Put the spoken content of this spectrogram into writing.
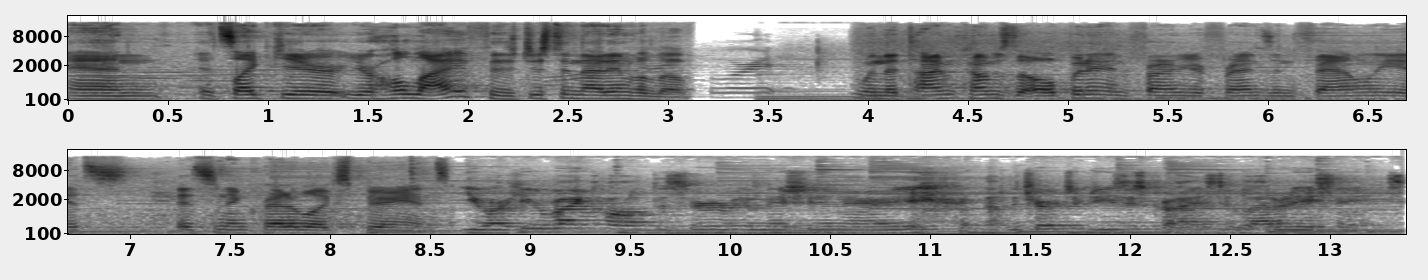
And it's like your, your whole life is just in that envelope. When the time comes to open it in front of your friends and family, it's, it's an incredible experience. You are hereby called to serve a missionary of the Church of Jesus Christ of Latter-day Saints.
